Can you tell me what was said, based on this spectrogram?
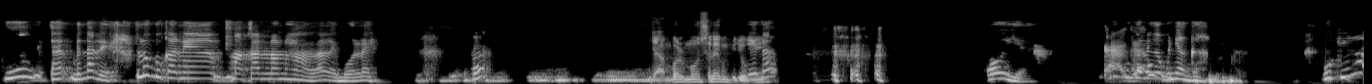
Hmm, eh, bentar deh, lu bukannya makan non halal ya boleh? Jambul muslim Jumi. kan? Oh iya, lu Kagak. bukannya gak punya gak? Gue kira.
